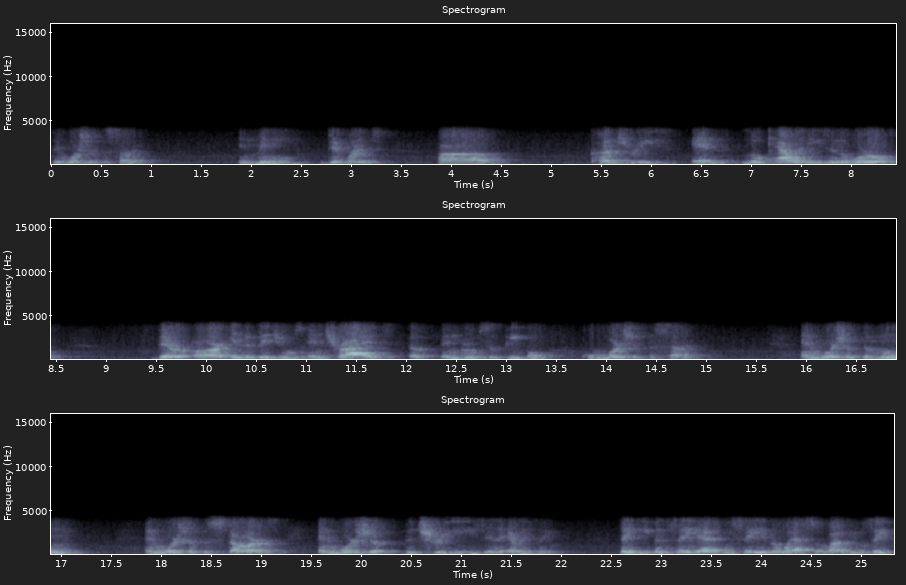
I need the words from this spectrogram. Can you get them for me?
they worship the sun. In many different uh, countries and localities in the world, there are individuals and tribes of, and groups of people who worship the sun and worship the moon and worship the stars and worship the trees and everything. They even say, as we say in the West, a lot of people say,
